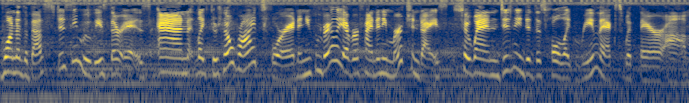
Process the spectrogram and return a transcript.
one of the best Disney movies there is. And like there's no rides for it and you can barely ever find any merchandise. So when Disney did this whole like remix with their um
